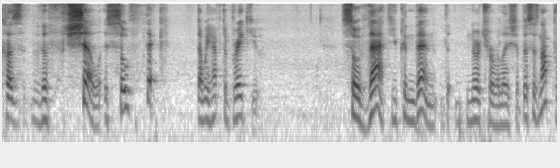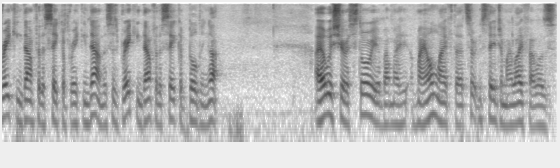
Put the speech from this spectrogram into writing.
Because the shell is so thick that we have to break you. So that you can then d- nurture a relationship. This is not breaking down for the sake of breaking down. This is breaking down for the sake of building up. I always share a story about my my own life. That at a certain stage in my life, I was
